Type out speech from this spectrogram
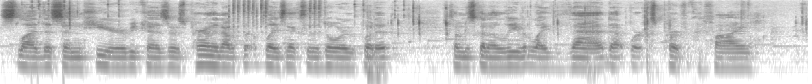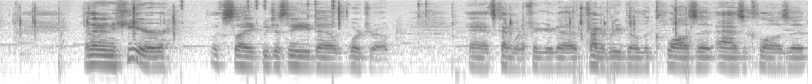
slide this in here because there's apparently not a place next to the door to put it. So I'm just going to leave it like that. That works perfectly fine. And then in here, looks like we just need a wardrobe. And it's kind of what I figured. Uh, trying to rebuild the closet as a closet.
